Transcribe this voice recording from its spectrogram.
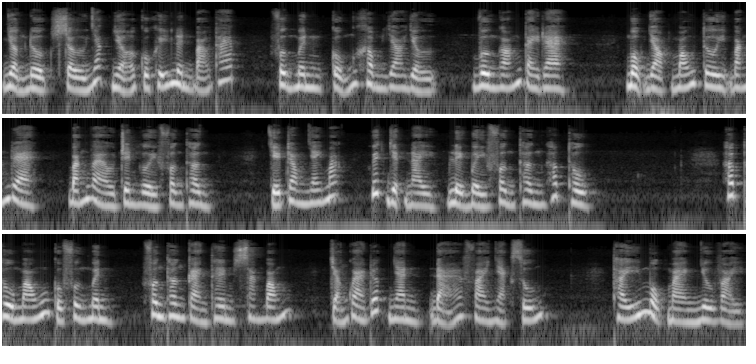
Nhận được sự nhắc nhở của khí linh bảo tháp, Phương Minh cũng không do dự, vươn ngón tay ra. Một giọt máu tươi bắn ra, bắn vào trên người phân thân. Chỉ trong nháy mắt, huyết dịch này liền bị phân thân hấp thu. Hấp thu máu của Phương Minh, phân thân càng thêm sang bóng, chẳng qua rất nhanh đã phai nhạt xuống. Thấy một màn như vậy,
